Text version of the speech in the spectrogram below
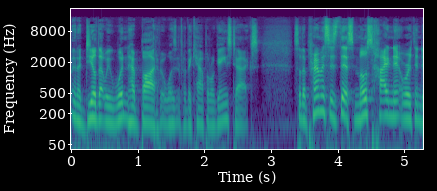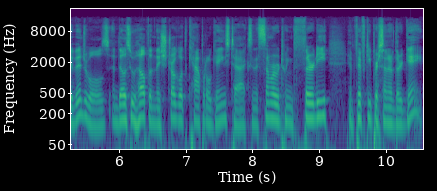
and a deal that we wouldn't have bought if it wasn't for the capital gains tax. So the premise is this most high net worth individuals and those who help them, they struggle with capital gains tax, and it's somewhere between 30 and 50% of their gain.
